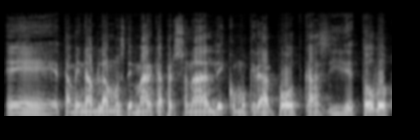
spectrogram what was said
Eh, también hablamos de marca personal, de cómo crear podcast y de todo.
